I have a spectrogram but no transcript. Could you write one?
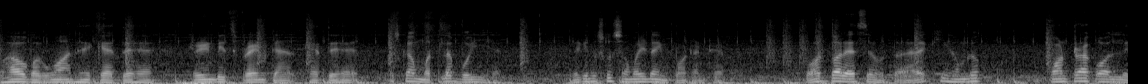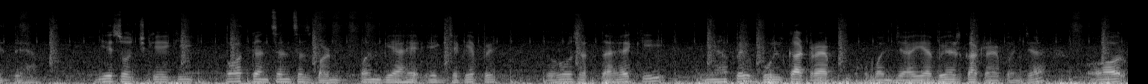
भाव भगवान है कहते हैं फ्रेंड इज़ फ्रेंड कहते हैं। उसका मतलब वही है, लेकिन उसको समझना इम्पोर्टेंट है। बहुत बार ऐसे होता है कि हम लोग कॉन्ट्रा कॉल लेते हैं। ये सोच के कि बहुत कंसेंसस बन बन गया है एक जगह पे तो हो सकता है कि यहाँ पे बुल का ट्रैप बन जाए या बेयर का ट्रैप बन जाए, और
